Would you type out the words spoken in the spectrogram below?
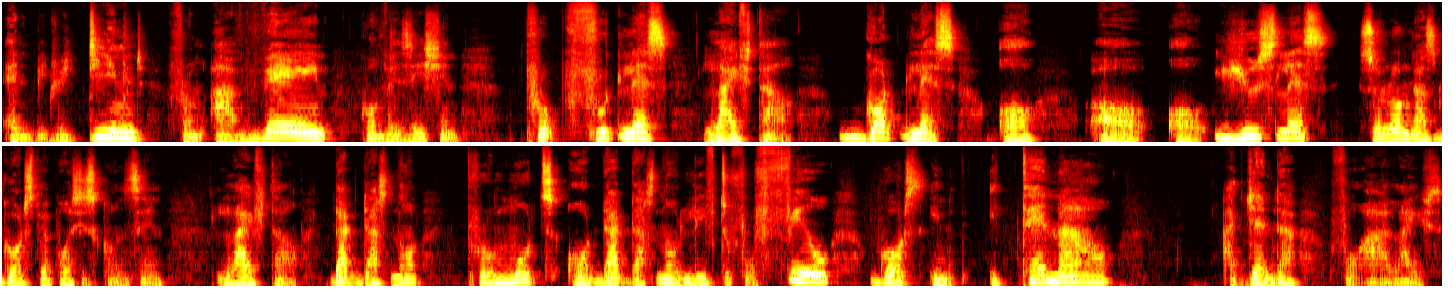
and be redeemed from our vain conversation, fruitless lifestyle, godless or, or, or useless, so long as God's purpose is concerned, lifestyle that does not promote or that does not live to fulfill God's eternal agenda for our lives.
